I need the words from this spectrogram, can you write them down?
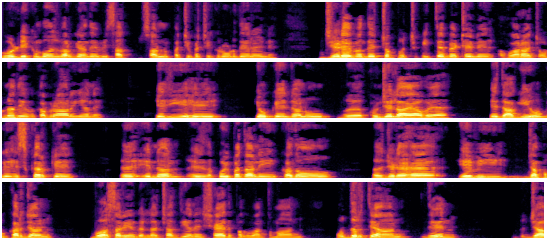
ਗੋਲਡੀ ਕੰਬੋਜ ਵਰਗਿਆਂ ਦੇ ਵੀ ਸਾਨੂੰ 25 25 ਕਰੋੜ ਦੇ ਰਹੇ ਨੇ। ਜਿਹੜੇ ਬੰਦੇ ਚੁੱਪ ਚੁਪੀਤੇ ਬੈਠੇ ਨੇ ਅਖਬਾਰਾਂ 'ਚ ਉਹਨਾਂ ਦੀਆਂ ਵੀ ਖਬਰਾਂ ਆ ਰਹੀਆਂ ਨੇ ਕਿ ਜੀ ਇਹ ਕਿਉਂਕਿ ਇਹਨਾਂ ਨੂੰ ਅਹ, ਖੁੰਝੇ ਲਾਇਆ ਹੋਇਆ ਇਹ ਦਾਗੀ ਹੋ ਗਏ, ਇਸ ਕਰਕੇ ਇਹਨਾਂ, ਇਹਦਾ ਕੋਈ ਪਤਾ ਨਹੀਂ ਕਦੋਂ ਜਿਹੜਾ ਹੈ, ਇਹ ਵੀ ਜੰਪ ਕਰ ਜਾਣ। ਬਹੁਤ ਸਾਰੀਆਂ ਗੱਲਾਂ ਚੱਲਦੀਆਂ ਨੇ। ਸ਼ਾਇਦ ਭਗਵੰਤ ਮਾਨ ਉਧਰ ਧਿਆਨ ਦੇਣ ਜਾਂ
